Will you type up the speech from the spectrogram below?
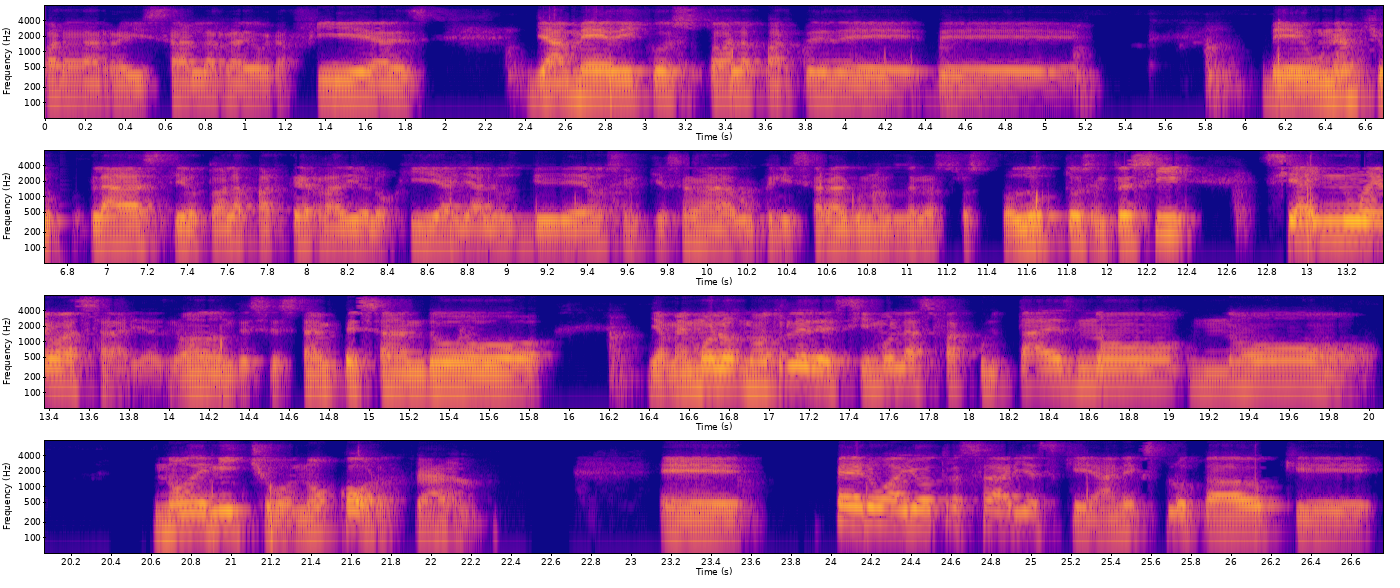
para revisar las radiografías, ya médicos, toda la parte de, de, de una angioplastia toda la parte de radiología, ya los videos empiezan a utilizar algunos de nuestros productos. Entonces sí, sí hay nuevas áreas, ¿no? Donde se está empezando, llamémoslo, nosotros le decimos las facultades no, no, no de nicho, no core. Claro. Eh, pero hay otras áreas que han explotado que,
